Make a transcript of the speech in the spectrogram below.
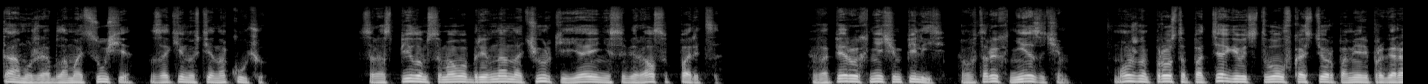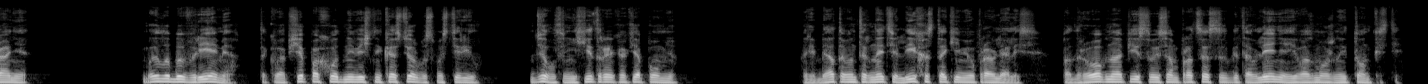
Там уже обломать сучья, закинув те на кучу. С распилом самого бревна на чурке я и не собирался париться. Во-первых, нечем пилить, а во-вторых, незачем. Можно просто подтягивать ствол в костер по мере прогорания — было бы время, так вообще походный вечный костер бы смастерил. Дело-то не хитрое, как я помню. Ребята в интернете лихо с такими управлялись, подробно описывая сам процесс изготовления и возможные тонкости.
